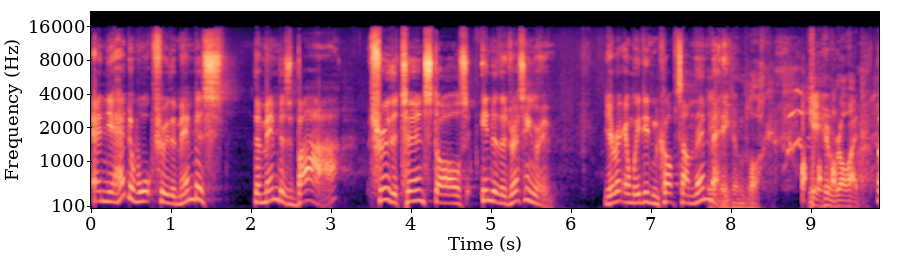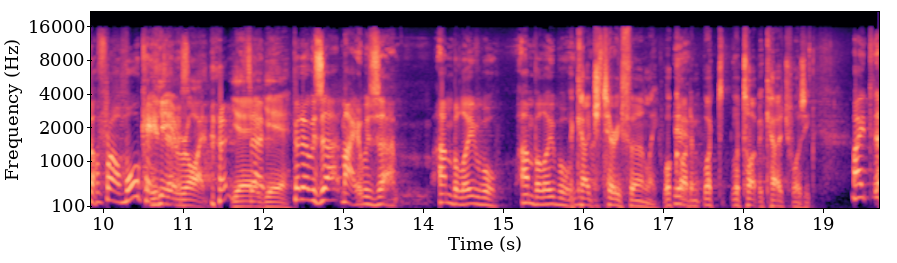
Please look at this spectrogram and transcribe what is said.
and you had to walk through the members the members bar through the turnstiles into the dressing room. You reckon we didn't cop some then, Matty? Egan block. Yeah, right. They're throwing more cans. Yeah, right. Yeah, yeah. But it was, uh, mate, it was uh, unbelievable, unbelievable. The coach Terry Fearnley. What Yeah. kind of what what type of coach was he? Mate, uh,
